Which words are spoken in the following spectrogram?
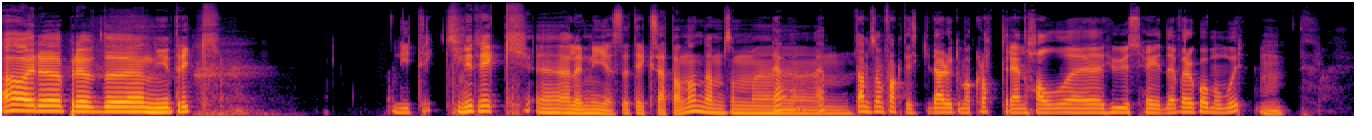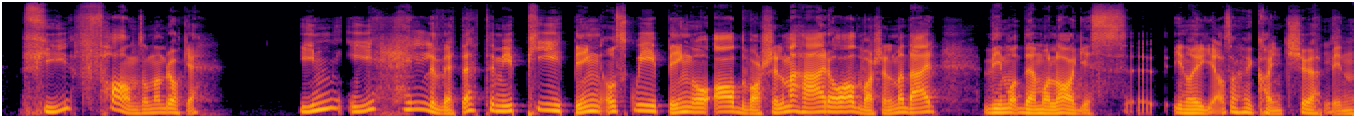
Jeg har uh, prøvd uh, ny trikk. Ny trikk. Ny trikk, uh, eller nyeste trikksettene, de som Ja, ja. De som faktisk, Der du ikke må klatre en halv hushøyde for å komme om bord. Mm. Fy faen som de bråker. Inn i helvete til mye piping og squeeping og advarsel med her og advarsel med der. Må, det må lages eh, i Norge, altså. Vi kan ikke kjøpe inn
